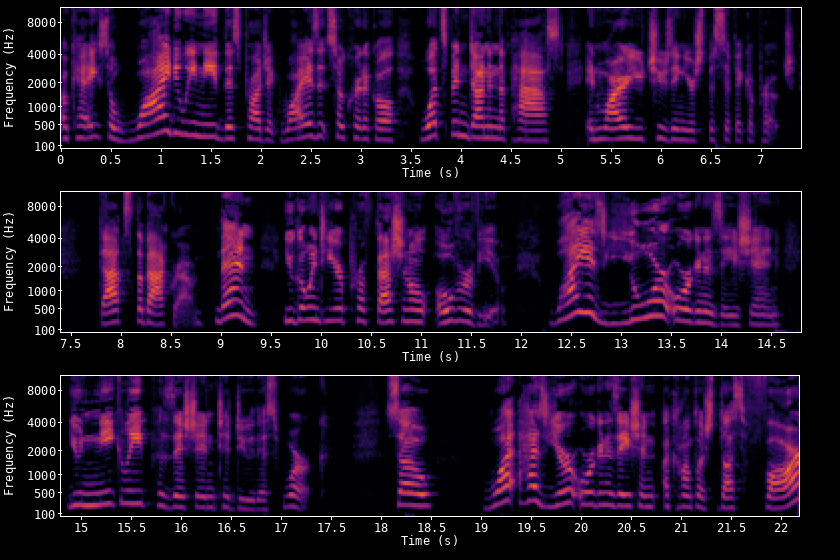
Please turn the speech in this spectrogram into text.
Okay, so why do we need this project? Why is it so critical? What's been done in the past? And why are you choosing your specific approach? That's the background. Then you go into your professional overview. Why is your organization uniquely positioned to do this work? So, what has your organization accomplished thus far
